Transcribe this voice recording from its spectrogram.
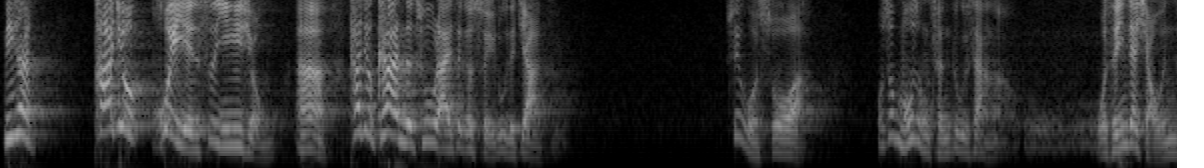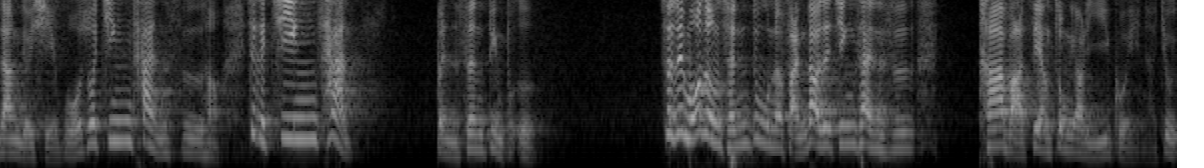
你看，他就慧眼识英雄啊，他就看得出来这个水路的价值。所以我说啊，我说某种程度上啊，我曾经在小文章里有写过，我说金灿诗哈，这个金灿本身并不恶，甚至某种程度呢，反倒是金灿诗。他把这样重要的仪轨呢，就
